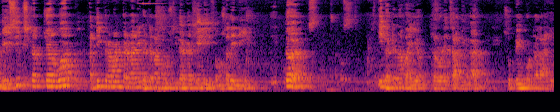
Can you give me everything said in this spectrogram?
बेसिक स्ट्रक्चरवर अतिक्रमण करणारी घटना दुरुस्ती जर का केली संसदेने तर ती घटना बाह्य ठरवण्याचा अधिकार सुप्रीम कोर्टाला आहे.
